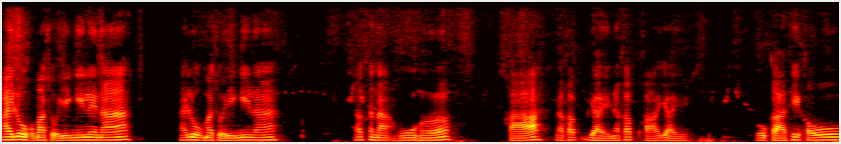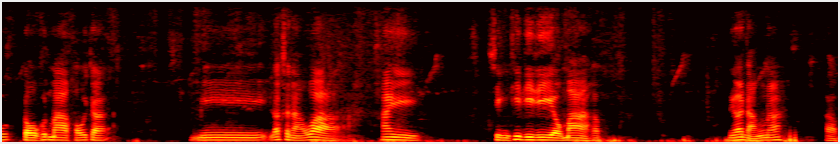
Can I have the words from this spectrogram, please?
ให้ลูกออกมาสวยอย่างนี้เลยนะ ให้ลูกออกมาสวยอย่างนี้นะ ลักษณะหูเหอขานะครับ ใหญ่นะครับ ขาใหญ่ โอกาสที่เขาโตขึ้นมาเขาจะ มีลักษณะว่าให้สิ่งที่ดีๆออกมาครับ เนื้อหนังนะครับ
